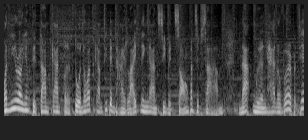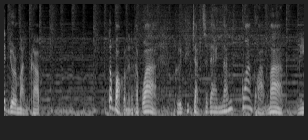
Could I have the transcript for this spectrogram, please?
วันนี้เรายังติดตามการเปิดตัวนวัตกรรมที่เป็นไฮไลท์ในงาน c b i t 2013 ณ เมืองแฮนโนเวอร์ประเทศเยอรมันครับ ต้องบอกกันเลยนะครับว่า พื้นที่จัดแสดงนั้นกว้างขวางมาก มี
